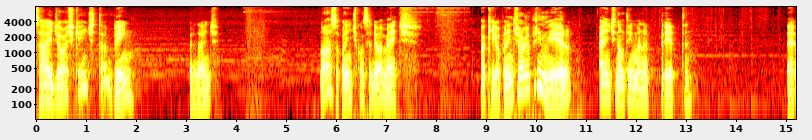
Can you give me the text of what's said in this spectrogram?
Side, eu acho que a gente tá bem. Verdade. Nossa, o oponente concedeu a match. Ok, o oponente joga primeiro. A gente não tem mana preta. É.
